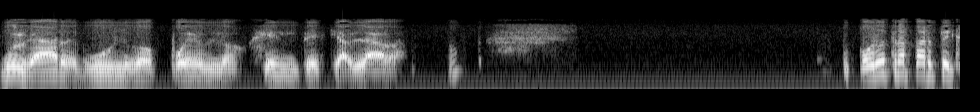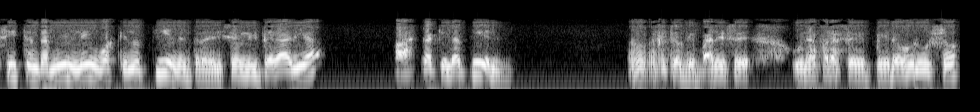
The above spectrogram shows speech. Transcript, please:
Vulgar, vulgo, pueblo, gente que hablaba. por otra parte existen también lenguas que no tienen tradición literaria hasta que la tienen. Esto que parece una frase de perogrullo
